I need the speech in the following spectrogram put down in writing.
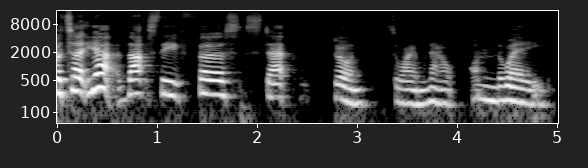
But uh, yeah, that's the first step done. So I am now on the way.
